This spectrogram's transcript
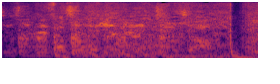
Just a professor with a name,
